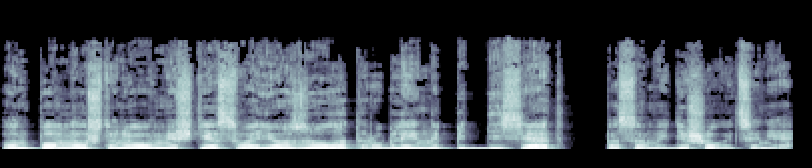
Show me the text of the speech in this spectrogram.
Он помнил, что у него в мешке свое золото, рублей на пятьдесят по самой дешевой цене.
